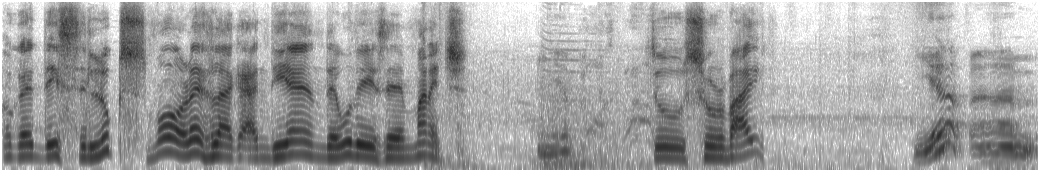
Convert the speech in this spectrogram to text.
Okay, this looks more or less like in the end the Woodies uh, manage yep. to survive. Yeah. Um,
